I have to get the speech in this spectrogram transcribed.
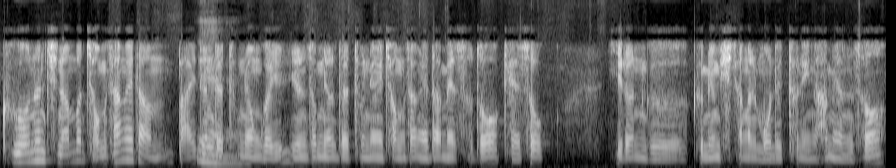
그거는 지난번 정상회담 바이든 예. 대통령과 윤석열 대통령의 정상회담에서도 계속 이런 그 금융시장을 모니터링하면서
